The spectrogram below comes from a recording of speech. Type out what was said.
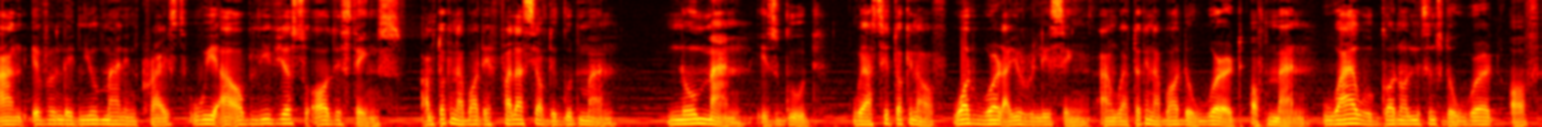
and even the new man in Christ, we are oblivious to all these things. I'm talking about the fallacy of the good man. No man is good we are still talking of what word are you releasing and we're talking about the word of man why will god not listen to the word of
